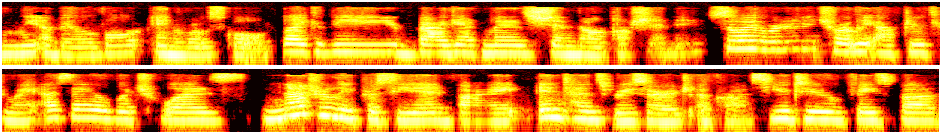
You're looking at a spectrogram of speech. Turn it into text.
only available in rose gold, like the Baguette Hermès Chaîne d'Ancre Enchaînée. So I ordered it shortly after through my SA, which was naturally preceded by intense research across YouTube, Facebook,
